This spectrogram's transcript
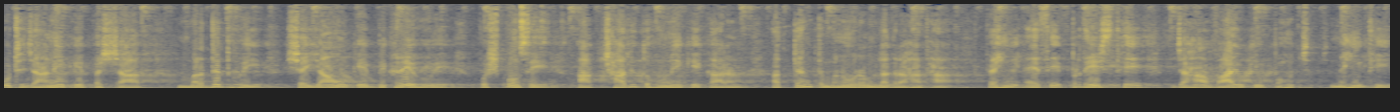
उठ जाने के पश्चात मर्दित हुई शैयाओं के बिखरे हुए पुष्पों से आच्छादित होने के कारण अत्यंत मनोरम लग रहा था। कहीं ऐसे प्रदेश थे जहाँ वायु की पहुँच नहीं थी,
